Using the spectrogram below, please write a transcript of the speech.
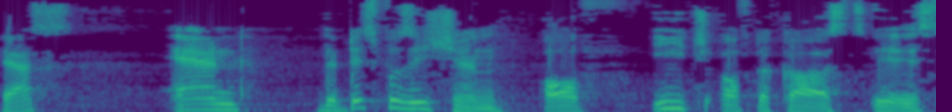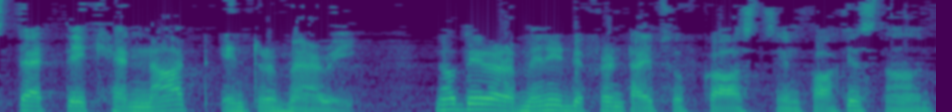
Yes? And the disposition of each of the castes is that they cannot intermarry. Now, there are many different types of castes in Pakistan,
